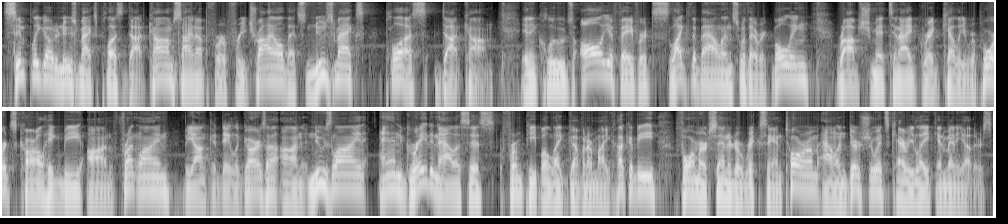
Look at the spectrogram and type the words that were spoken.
Simply go to newsmaxplus.com, sign up for a free trial. That's Newsmax plus.com. It includes all your favorites like The Balance with Eric Bolling, Rob Schmitt tonight, Greg Kelly reports, Carl Higbie on Frontline, Bianca De La Garza on Newsline, and great analysis from people like Governor Mike Huckabee, former Senator Rick Santorum, Alan Dershowitz, Kari Lake, and many others.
